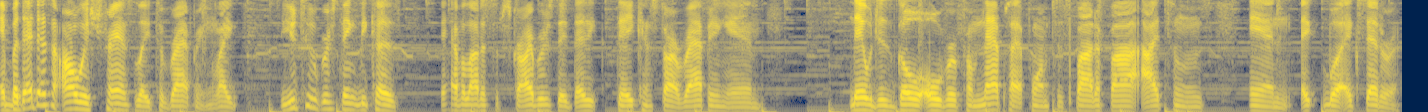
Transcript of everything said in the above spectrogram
And but that doesn't always translate to rapping. Like YouTubers think because they have a lot of subscribers that they, they can start rapping and they would just go over from that platform to Spotify, iTunes, and well, etc.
